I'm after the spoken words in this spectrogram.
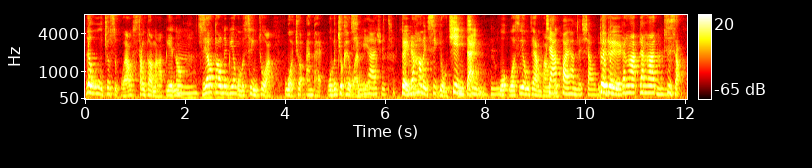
任务就是我要上到哪边哦，嗯，只要到那边，我们事情做完，我就安排，我们就可以玩别的。对，让他们是有期待。嗯，我我是用这样方式加快他们的效率。对对，让他让他至少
